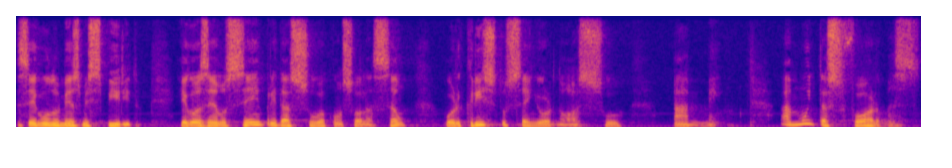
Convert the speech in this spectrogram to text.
segundo o mesmo Espírito, e gozemos sempre da Sua consolação, por Cristo Senhor nosso. Amém. Há muitas formas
